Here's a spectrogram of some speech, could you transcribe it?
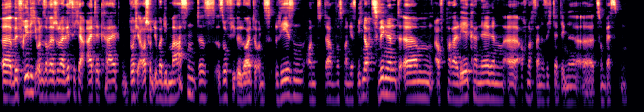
äh, befriedigt unsere journalistische Eitelkeit durchaus schon über die Maßen, dass so viele Leute uns lesen und da muss man jetzt nicht noch zwingend ähm, auf Parallelkanälen äh, auch noch seine Sicht der Dinge äh, zum Besten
